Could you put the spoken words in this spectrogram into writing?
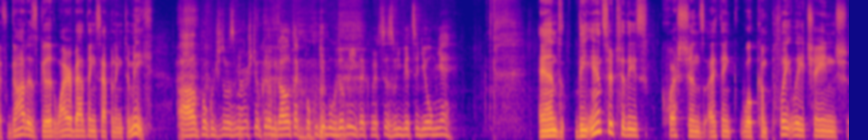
if God is good, why are bad things happening to me? A pokud to vezmeme ještě o krok dál, tak pokud je Bůh dobrý, tak proč se zlý věci dějou mně? And the answer to these questions, I think, will completely change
